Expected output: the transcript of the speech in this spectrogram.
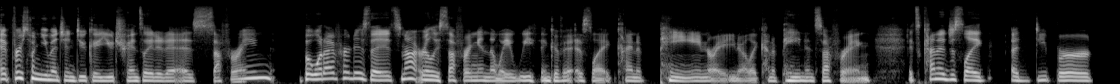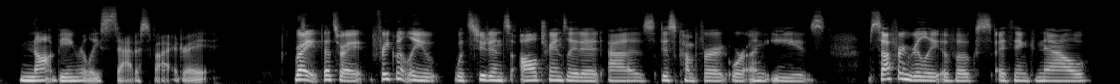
At first when you mentioned dukkha, you translated it as suffering. But what I've heard is that it's not really suffering in the way we think of it as like kind of pain, right? You know, like kind of pain and suffering. It's kind of just like a deeper not being really satisfied, right? Right, that's right. Frequently with students, I'll translate it as discomfort or unease. Suffering really evokes, I think, now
